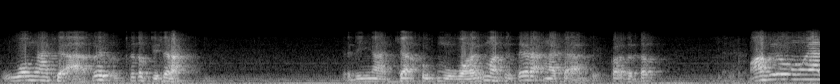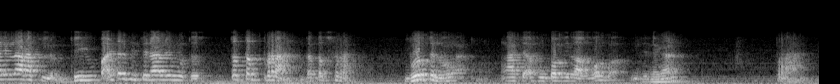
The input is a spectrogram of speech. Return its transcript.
Wong ngajak apa tetap diserah. Jadi ngajak hukum wah itu maksudnya rak ngajak apa? Kok tetap Akhirnya ngomong ngali lara belum, di padahal di jenali mutus, tetap perang, tetap serah. Bukan ngajak hukum ilah kok dengan perang.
